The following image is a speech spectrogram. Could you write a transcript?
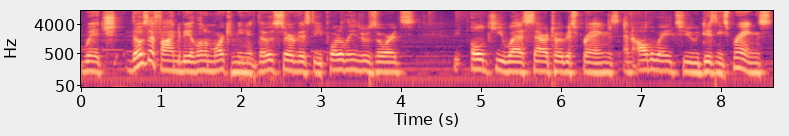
which those I find to be a little more convenient. Those service the Port Orleans resorts, the Old Key West, Saratoga Springs, and all the way to Disney Springs.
